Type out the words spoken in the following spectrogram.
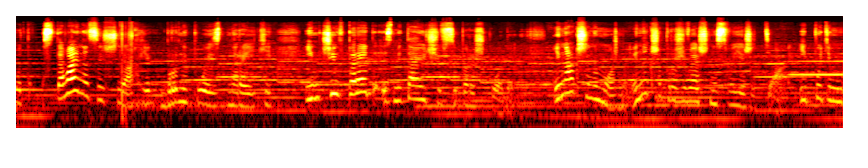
От ставай на цей шлях, як бронепоїзд на рейки, і мчи вперед, змітаючи всі перешкоди. Інакше не можна, інакше проживеш не своє життя, і потім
